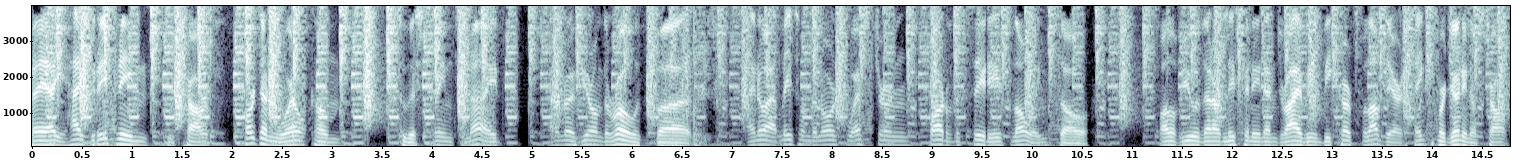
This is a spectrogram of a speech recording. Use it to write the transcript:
Say hi, good evening to Charles Horton. Welcome to the stream tonight. I don't know if you're on the road, but I know at least on the northwestern part of the city it's snowing. So, all of you that are listening and driving, be careful out there. Thank you for joining us, Charles.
